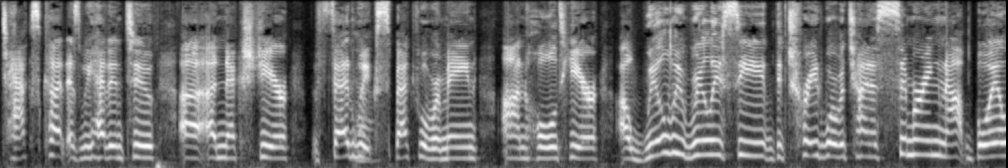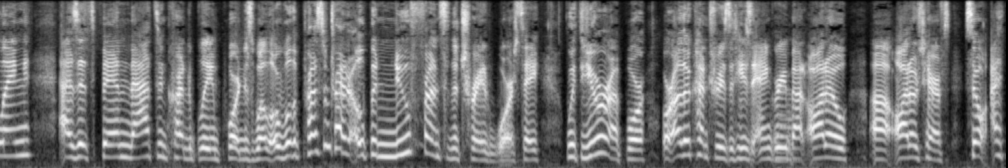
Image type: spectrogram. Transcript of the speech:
tax cut as we head into uh, next year? The Fed, yeah. we expect, will remain on hold here. Uh, will we really see the trade war with China simmering, not boiling as it's been? That's incredibly important as well. Or will the president try to open new fronts in the trade war, say with Europe or, or other countries that he's angry about auto uh, auto tariffs? So I,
